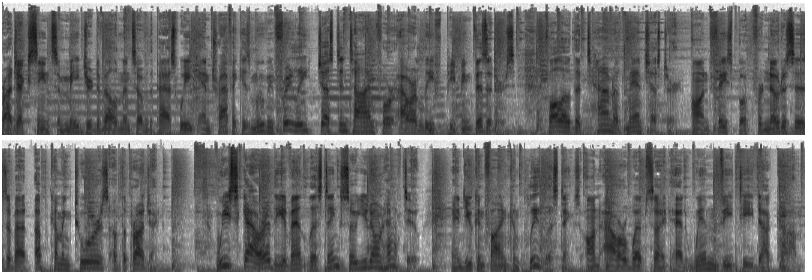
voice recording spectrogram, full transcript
Project's seen some major developments over the past week, and traffic is moving freely just in time for our leaf peeping visitors. Follow the Town of Manchester on Facebook for notices about upcoming tours of the project. We scour the event listings so you don't have to, and you can find complete listings on our website at whimvt.com.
